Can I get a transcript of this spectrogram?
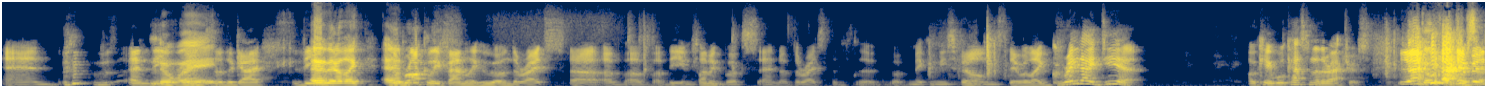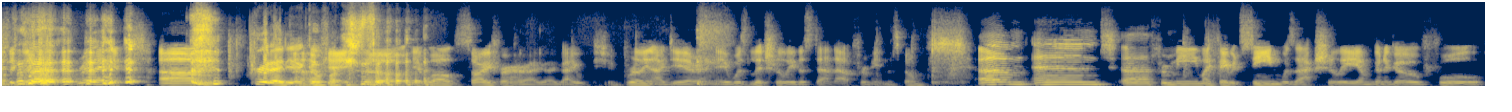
and and the No right- way. so the guy the and they're like the Broccoli family who owned the rights uh, of, of of the Ian Fleming books and of the rights of, the, of making these films, they were like, great idea. Okay, we'll cast another actress. Yeah, yeah, basically. Great idea. Um, Great idea. Go okay, fuck yourself. so yeah, well, sorry for her. I, I, I, brilliant idea, and it was literally the standout for me in this film. Um, and uh, for me, my favorite scene was actually I'm gonna go full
